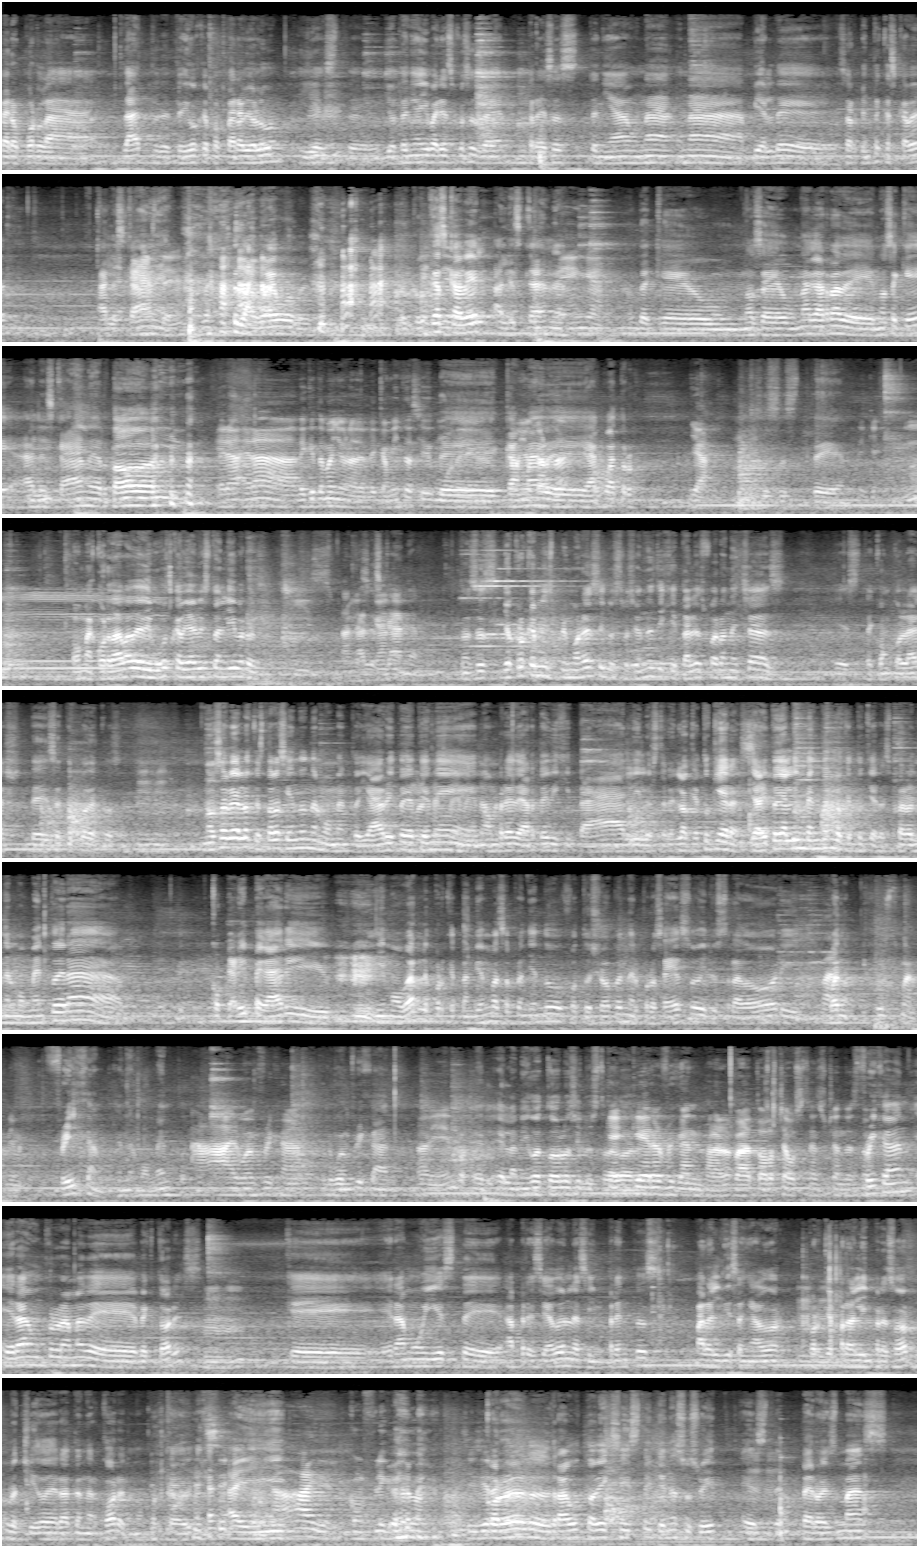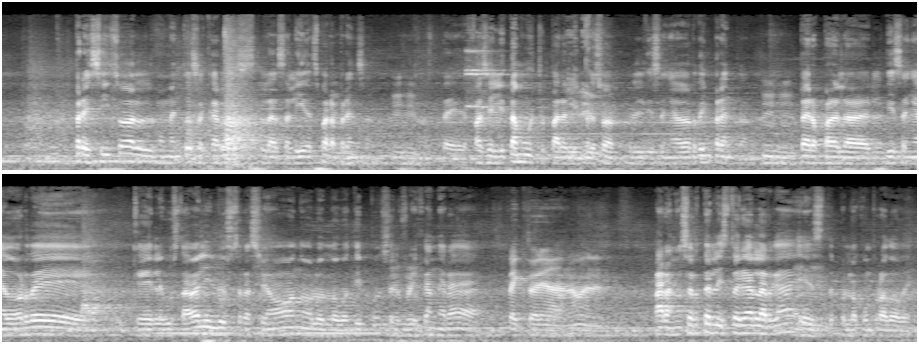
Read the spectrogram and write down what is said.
Pero por la... edad, te, digo que papá era biólogo y este, yo tenía ahí varias cosas de él. Entre esas tenía una, una piel de serpiente cascabel. Al escáner. escaneaste. La huevo, güey. Un cascabel al escáner. Venga. De que, un, no sé, una garra de no sé qué, al escáner, todo. Era, era, ¿de qué tamaño era? ¿De camita? Así como de, de cama de A4. Ya. Entonces, este. ¿De qué? O me acordaba de dibujos que había visto en libros. Y. Entonces, yo creo que mis primeras ilustraciones digitales fueron hechas este, con collage de ese tipo de cosas. No sabía lo que estaba haciendo en el momento. Ya ahorita ya tiene nombre de arte digital, ilustra- lo que tú quieras. Y ahorita ya le inventan lo que tú quieras. Pero en el momento era copiar y pegar y, y moverle, porque también vas aprendiendo Photoshop en el proceso, Ilustrador y, Vale, bueno, y justo- bueno, dime. Freehand en el momento. Ah, el buen freehand. El buen Freehand. Está bien. pues, El, el amigo de todos los ¿Qué, ilustradores. qué era el freehand para, para todos los chavos que están escuchando esto? Freehand era un programa de vectores que era muy este, apreciado en las imprentas para el diseñador, porque para el impresor lo chido era tener Corel, ¿no? Porque Sí. ahí Ay, el conflicto. sí, sí, Corel el Draw todavía existe y tiene su suite, este, pero es más preciso al momento de sacar las, las salidas para prensa. Este, facilita mucho para el impresor, el diseñador de imprenta. Pero para la- el diseñador de que le gustaba la ilustración o los logotipos, el freehand era Victoria, ¿no? para no hacerte la historia larga, este, pues lo compró Adobe.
